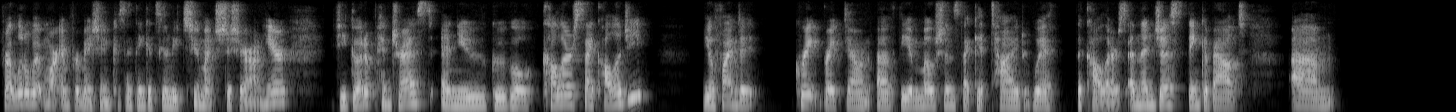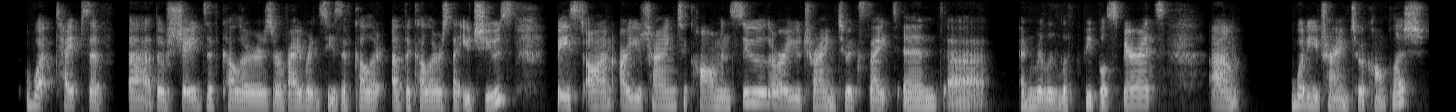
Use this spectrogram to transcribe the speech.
for a little bit more information, because I think it's going to be too much to share on here, if you go to Pinterest and you Google color psychology, you'll find a great breakdown of the emotions that get tied with the colors. And then just think about um, what types of uh, those shades of colors or vibrancies of color of the colors that you choose based on are you trying to calm and soothe or are you trying to excite and uh, and really lift people's spirits um, what are you trying to accomplish?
